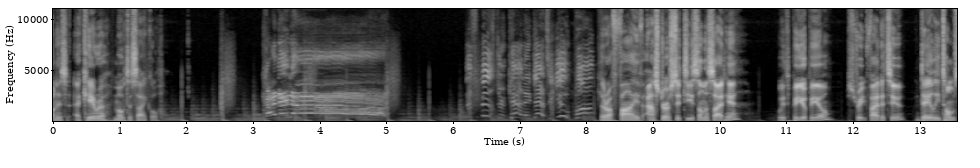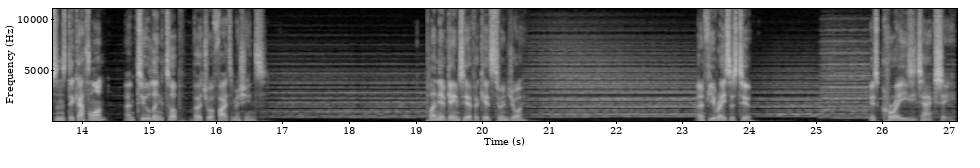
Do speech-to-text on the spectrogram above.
on his Akira motorcycle. Kaneda! There are five Astro Cities on the side here, with Puyo Puyo, Street Fighter 2, Daley Thompson's Decathlon, and two linked up Virtua Fighter machines. Plenty of games here for kids to enjoy. And a few races too. It's Crazy Taxi.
